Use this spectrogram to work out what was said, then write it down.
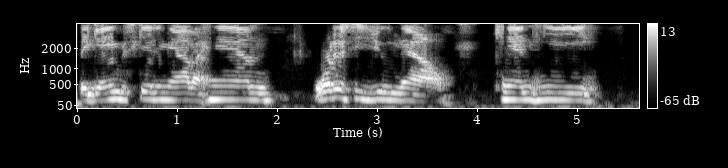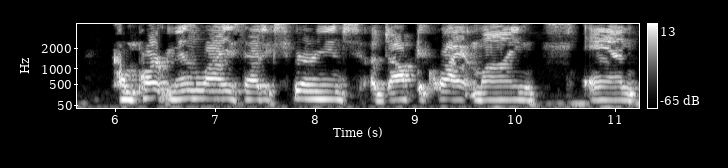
the game is getting out of hand. What does he do now? Can he compartmentalize that experience, adopt a quiet mind, and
